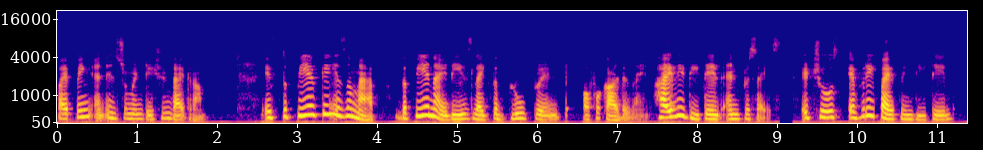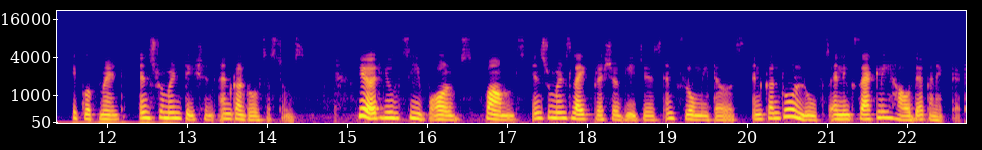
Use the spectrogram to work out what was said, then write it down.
Piping and Instrumentation Diagram. If the PFD is a map, the P&ID is like the blueprint of a car design, highly detailed and precise. It shows every piping detail, equipment, instrumentation, and control systems. Here you'll see valves, pumps, instruments like pressure gauges and flow meters, and control loops and exactly how they're connected.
